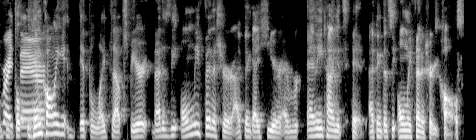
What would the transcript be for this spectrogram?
right the- him calling it, it the lights out spear, that is the only finisher I think I hear every anytime it's hit. I think that's the only finisher he calls.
